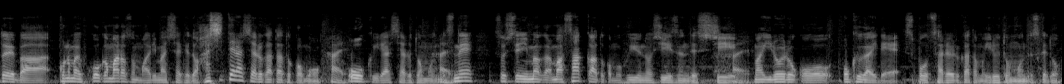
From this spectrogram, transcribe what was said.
例えばこの前、福岡マラソンもありましたけど、走ってらっしゃる方とかも多くいらっしゃると思うんですね、はい、そして今から、まあ、サッカーとかも冬のシーズンですし、はい。まあ、いろいろこう屋外でスポーツされる方もいると思うんですけど、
